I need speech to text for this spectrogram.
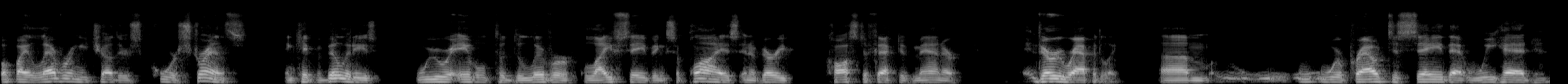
But by levering each other's core strengths and capabilities, we were able to deliver life-saving supplies in a very cost-effective manner very rapidly. Um, we're proud to say that we had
